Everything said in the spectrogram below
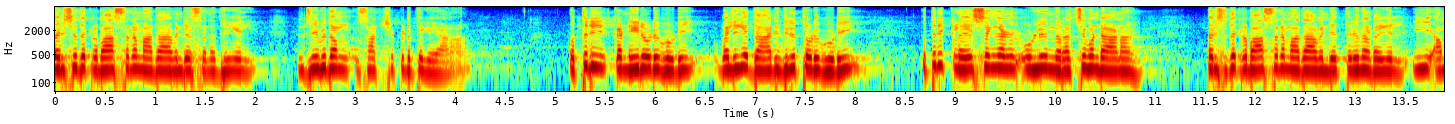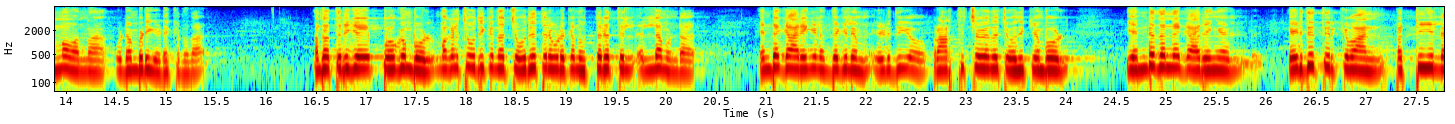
പരിശുദ്ധ കൃപാസന മാതാവിന്റെ സന്നിധിയിൽ ജീവിതം സാക്ഷ്യപ്പെടുത്തുകയാണ്. ഒത്തിരി കണ്ണീരോടുകൂടി വലിയ ദാരിദ്ര്യത്തോടുകൂടി ഒത്തിരി ക്ലേശങ്ങൾ ഉള്ളിൽ നിറച്ചുകൊണ്ടാണ് പരിശുദ്ധ കൃപാസന മാതാവിന്റെ തിരുനടയിൽ ഈ അമ്മ വന്ന് ഉടമ്പടി എടുക്കുന്നത്. അത് തിരികെ പോകുമ്പോൾ മകൾ ചോദിക്കുന്ന ചോദ്യത്തിന് കൊടുക്കുന്ന ഉത്തരത്തിൽ എല്ലാമുണ്ട്. എന്റെ കാര്യങ്ങൾ എന്തെങ്കിലും എഴുതിയോ പ്രാർത്ഥിച്ചോ എന്ന് ചോദിക്കുമ്പോൾ എന്റെ തന്നെ കാര്യങ്ങൾ എഴുതി തീർക്കുവാൻ പറ്റിയില്ല.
